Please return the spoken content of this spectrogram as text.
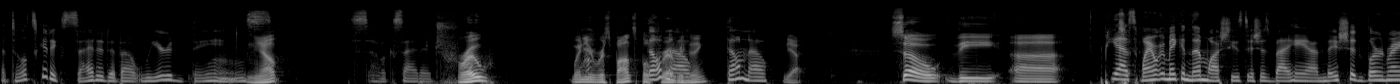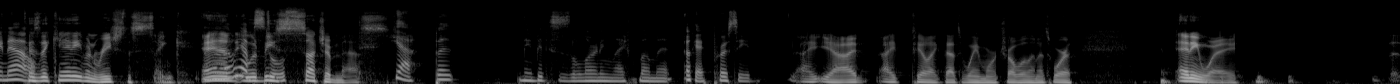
Adults get excited about weird things. yep, So excited. true. When Yeah. you're responsible They'll for know. everything. They'll know. Yeah. So the uh P.S. Why aren't we making them wash these dishes by hand? They should learn right now. because they can't even reach the sink, and we it have would be stools. such a mess. yeah, but maybe this is a learning life moment. Okay, proceed. I yeah, I I feel like that's way more trouble than it's worth. Anyway, th-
